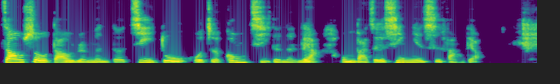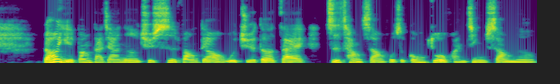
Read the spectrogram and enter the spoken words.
遭受到人们的嫉妒或者攻击的能量，我们把这个信念释放掉。然后也帮大家呢去释放掉，我觉得在职场上或者工作环境上呢，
